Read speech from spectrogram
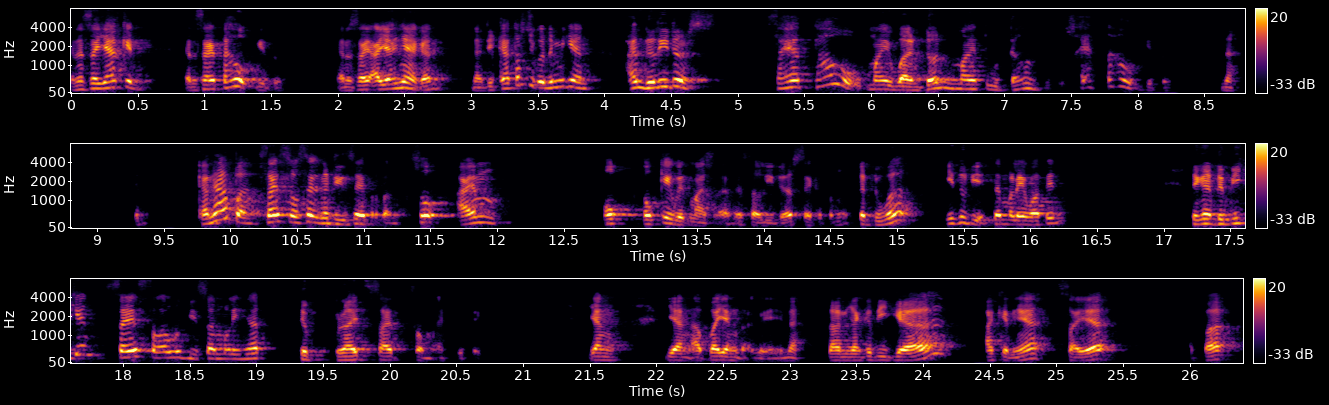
Karena saya yakin, karena saya tahu gitu. Karena saya ayahnya kan. Nah di kantor juga demikian. I'm the leaders. Saya tahu my one down, my two down gitu. Saya tahu gitu. Karena apa? Saya selesai dengan diri saya pertama. So I'm okay with myself as a leader. Saya ketemu. Kedua, itu dia. Saya melewatin. Dengan demikian, saya selalu bisa melihat the bright side from everything. Yang yang apa yang tak Nah, dan yang ketiga, akhirnya saya apa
